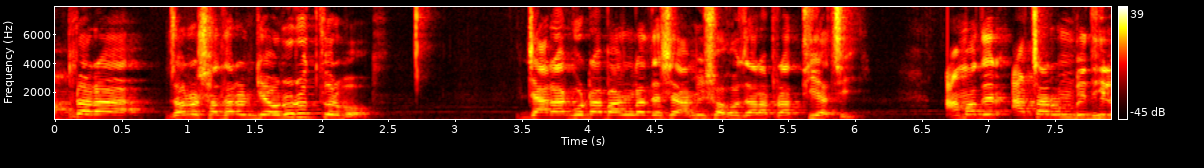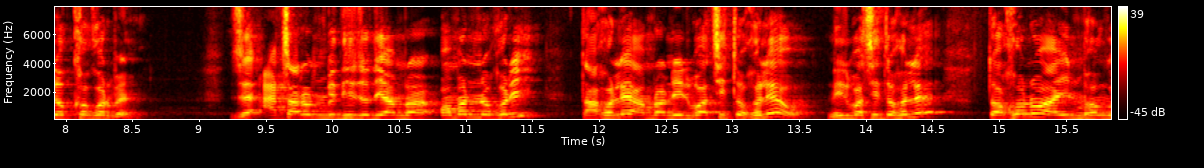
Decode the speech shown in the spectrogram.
আপনারা জনসাধারণকে অনুরোধ করব যারা গোটা বাংলাদেশে আমি সহ যারা প্রার্থী আছি, আমাদের আচরণবিধি লক্ষ্য করবেন। যে আচরণবিধি যদি আমরা অমান্য করি, তাহলে আমরা নির্বাচিত হলেও, নির্বাচিত হলে তখনও আইন ভঙ্গ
